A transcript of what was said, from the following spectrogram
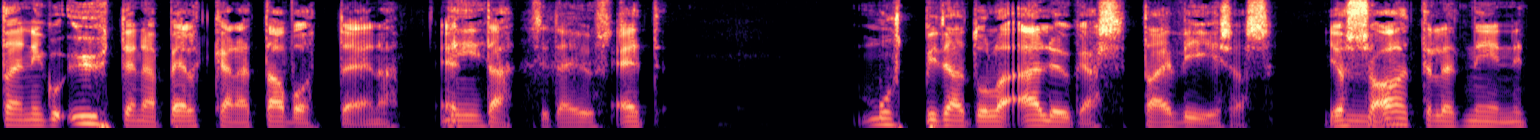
Tai niinku yhtenä pelkkänä tavoitteena, Niin, että sitä just. et musta pitää tulla älykäs tai viisas. Jos mm. sä ajattelet niin, niin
